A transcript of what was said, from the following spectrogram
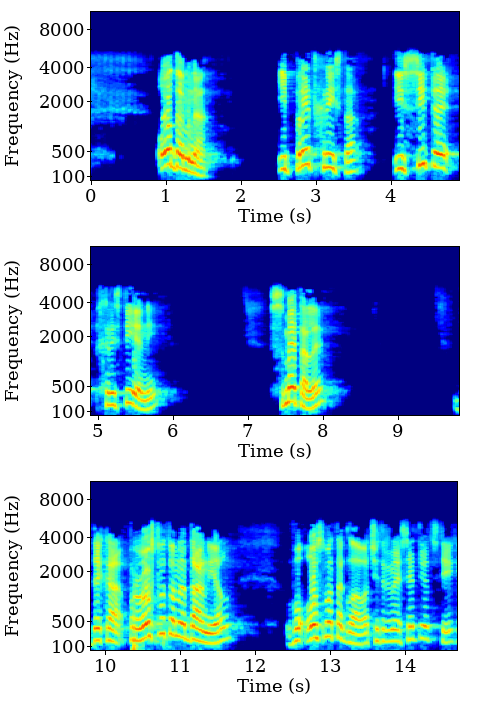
Одамна и пред Христа и сите христијани сметале дека пророќството на Данијел во 8 глава, 14 стих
